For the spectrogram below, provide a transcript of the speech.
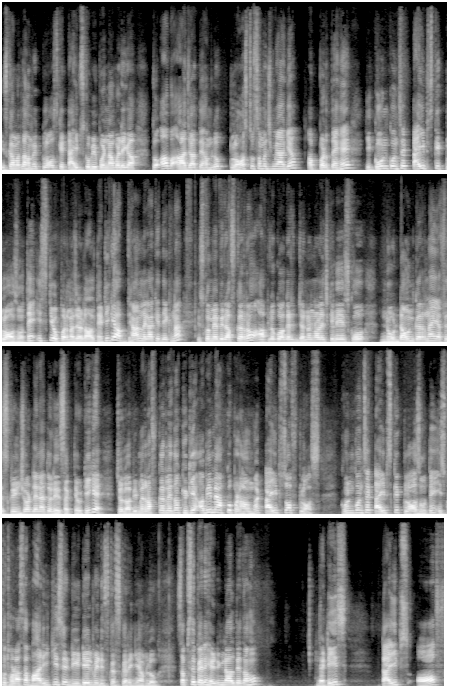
इसका मतलब हमें क्लॉज के टाइप्स को भी पढ़ना पड़ेगा। तो अब आ जाते हैं हम लोग। क्लॉज तो समझ में आ गया। अब पढ़ते हैं कि कौन कौन से टाइप्स के क्लॉज होते हैं। इसके ऊपर नज़र डालते हैं। ठीक है? आप ध्यान लगा के देखना। इसको मैं अभी रफ कर रहा हूँ। आप लोग को अगर जनरल नॉलेज के लिए इसको नोट डाउन करना है या फिर स्क्रीनशॉट लेना है तो ले सकते हो। ठीक है? चलो, अभी मैं रफ कर लेता हूँ क्योंकि अभी मैं आपको पढ़ाऊँगा टाइप्स ऑफ़ क्लॉज कौन कौन से टाइप्स के क्लॉज होते हैं? इसको थोड़ा सा बारीकी से डिटेल में डिस्कस करेंगे हम लोग। सबसे पहले हेडिंग डाल देता हूँ। That is types of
